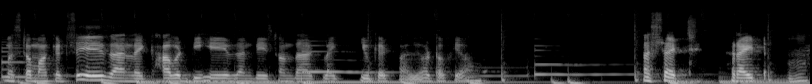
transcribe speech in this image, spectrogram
Mr. Market says and like how it behaves, and based on that, like you get value out of your asset, right? Mhm.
